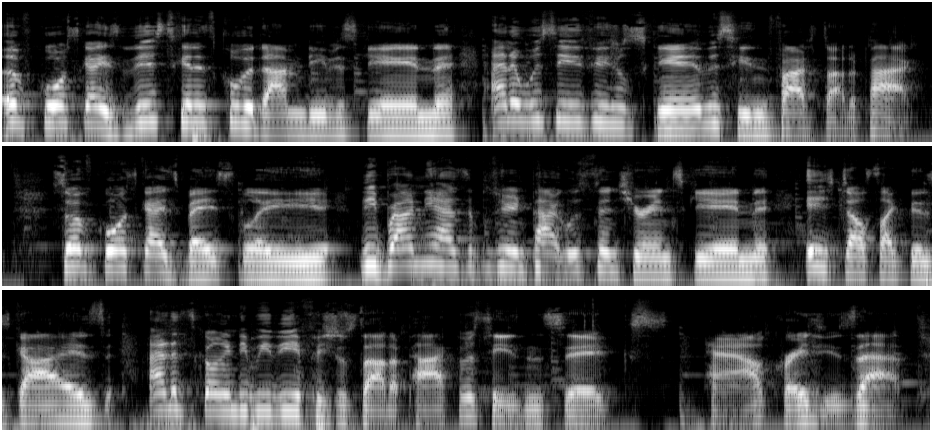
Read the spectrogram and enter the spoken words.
Of course guys, this skin is called the Diamond Diva skin, and it was the official skin in the Season 5 starter pack. So of course guys, basically, the brand new Hazard Platoon pack with Centurion skin is just like this guys, and it's going to be the official starter pack for Season 6. How crazy is that?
